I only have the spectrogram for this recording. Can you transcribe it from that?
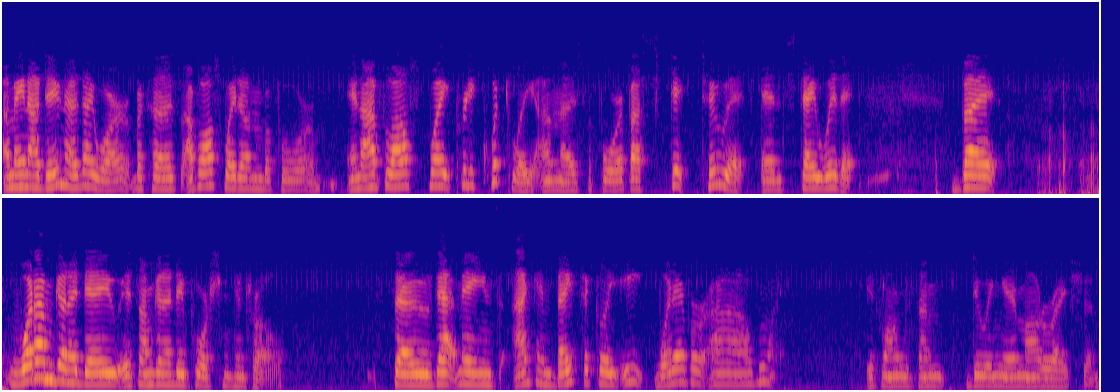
I mean, I do know they work because I've lost weight on them before. And I've lost weight pretty quickly on those before if I stick to it and stay with it. But what I'm going to do is I'm going to do portion control. So that means I can basically eat whatever I want as long as I'm doing it in moderation.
